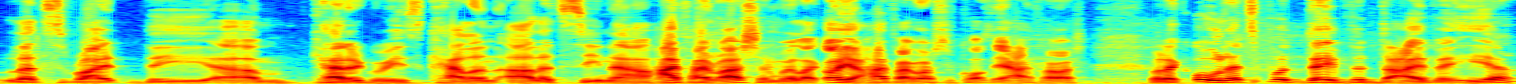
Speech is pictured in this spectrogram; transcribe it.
let's write the um, categories. Callan, uh, let's see now. Hi-Fi Rush, and we're like, oh yeah, Hi-Fi Rush, of course, yeah, Hi-Fi Rush. We're like, oh, let's put Dave the Diver here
